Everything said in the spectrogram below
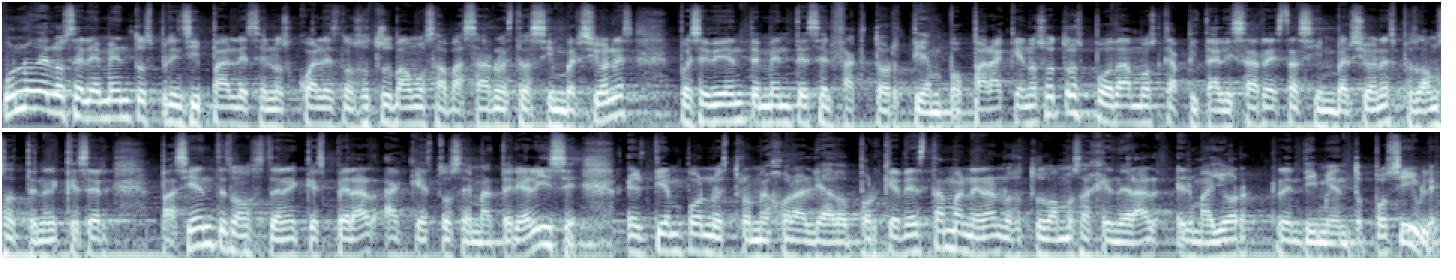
Uno de los elementos principales en los cuales nosotros vamos a basar nuestras inversiones, pues evidentemente es el factor tiempo. Para que nosotros podamos capitalizar estas inversiones, pues vamos a tener que ser pacientes, vamos a tener que esperar a que esto se materialice. El tiempo es nuestro mejor aliado, porque de esta manera nosotros vamos a generar el mayor rendimiento posible.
